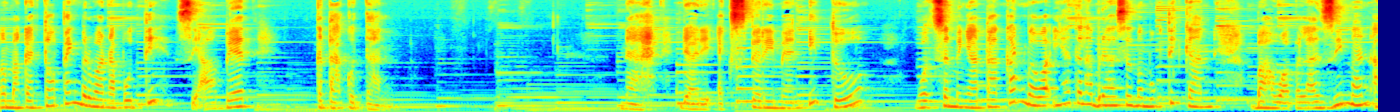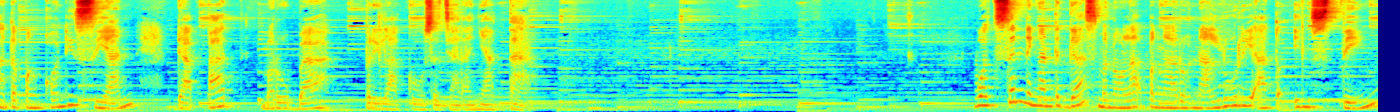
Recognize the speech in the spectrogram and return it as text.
memakai topeng berwarna putih, si Albert ketakutan. Nah, dari eksperimen itu, Watson menyatakan bahwa ia telah berhasil membuktikan bahwa pelaziman atau pengkondisian dapat merubah perilaku secara nyata. Watson dengan tegas menolak pengaruh naluri atau insting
